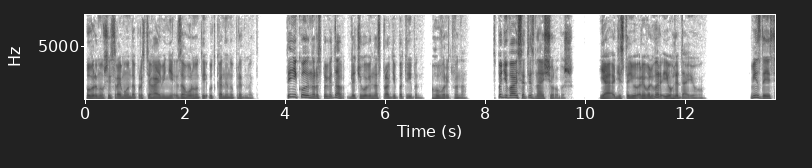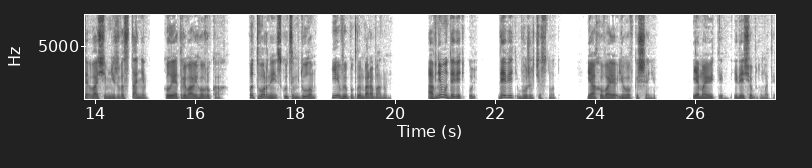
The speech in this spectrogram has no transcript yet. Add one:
Повернувшись, Раймонда простягає мені загорнутий у тканину предмет. Ти ніколи не розповідав, для чого він насправді потрібен, говорить вона. Сподіваюся, ти знаєш, що робиш. Я дістаю револьвер і оглядаю його. Він здається важчим, ніж востаннє, коли я тримав його в руках, потворний з куцим дулом і випуклим барабаном. А в ньому дев'ять куль, дев'ять божих чеснот. Я ховаю його в кишеню. Я маю йти і дещо обдумати,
